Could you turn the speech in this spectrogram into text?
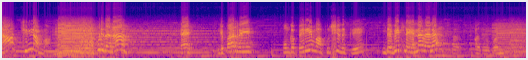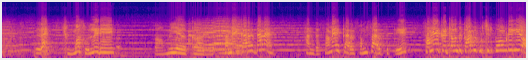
நான் சின்னம்மா. அப்படிதானா? ஏய் இங்க பாரு. உங்க பெரியம்மா புருஷனுக்கு இந்த வீட்ல என்ன வேலை? அது வந்து சும்மா சொல்லுடி. சமையக்காரர் சமையக்காரர் தானே? அந்த சமையக்கார சம்சாரத்துக்கு சமையக்கட்ட வந்து காபி குடிச்சிட்டு போக முடியலையோ?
